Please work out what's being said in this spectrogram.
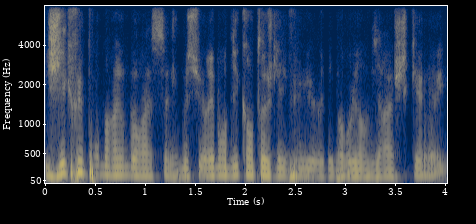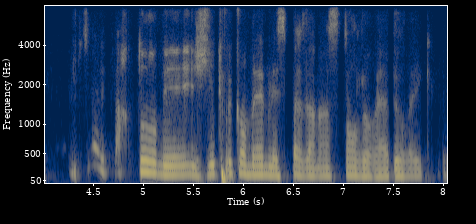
j'ai cru pour Marion Boras, je me suis vraiment dit quand je l'ai vu euh, débarrouler dans le virage que elle partout, mais j'y ai cru quand même l'espace d'un instant, j'aurais adoré que-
